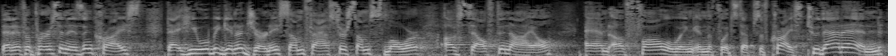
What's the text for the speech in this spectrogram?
That if a person is in Christ, that he will begin a journey, some faster, some slower, of self-denial and of following in the footsteps of Christ. To that end,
